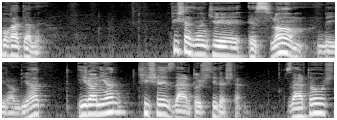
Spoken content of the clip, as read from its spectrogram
مقدمه. پیش از آن که اسلام به ایران بیاد ایرانیان کیش زردشتی داشتند. زرتشت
